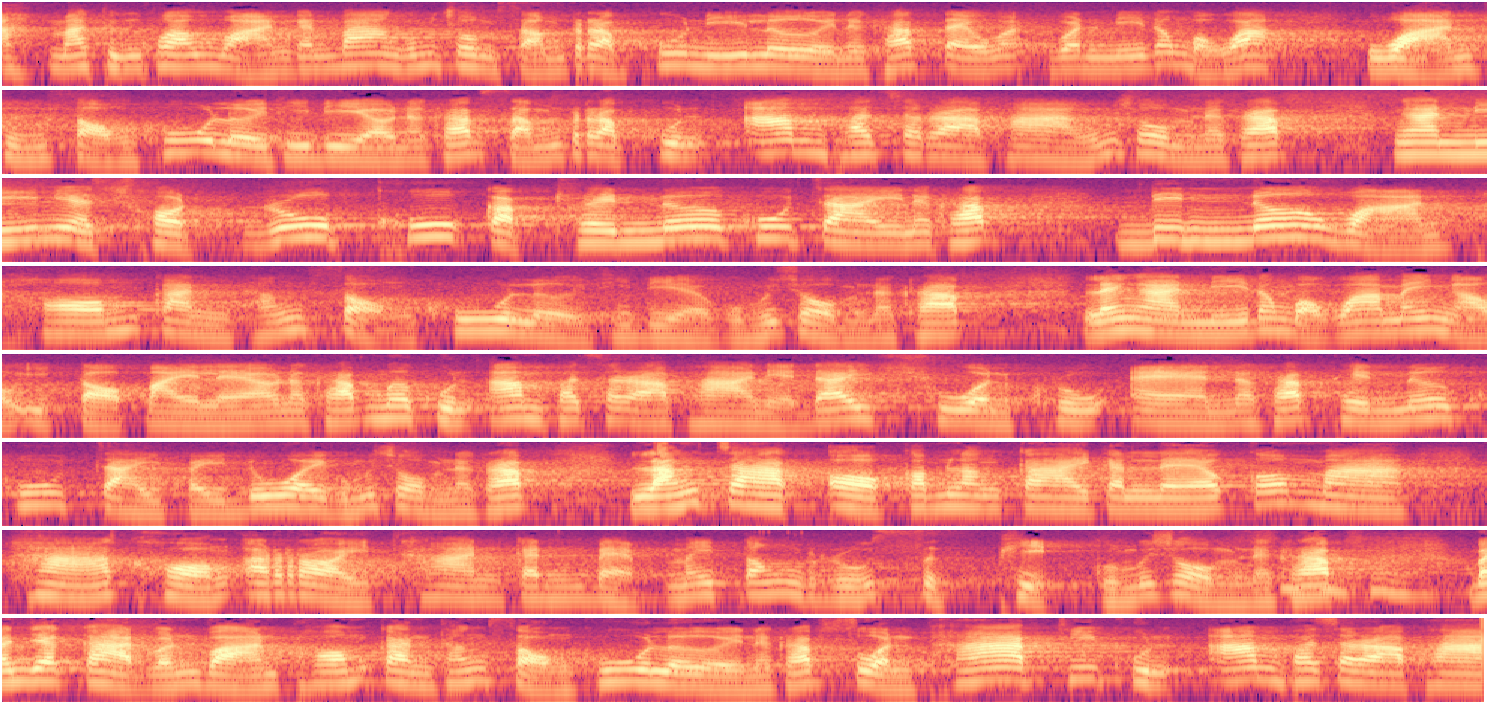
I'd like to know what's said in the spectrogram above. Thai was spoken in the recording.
อะมาถึงความหวานกันบ้างคุณผู้ชมสำหรับคู่นี้เลยนะครับ แต่วันนี้ต้องบอกว่าหวานถึง 2 คู่เลยทีเดียวนะครับสำหรับคุณอ้ำพัชราภาคุณผู้ชมนะครับ งานนี้เนี่ยช็อตรูปคู่กับเทรนเนอร์คู่ใจนะครับ ดินเนอร์หวานพร้อมกันทั้ง2คู่เลยทีเดียวคุณผู้ชมนะครับ และงานนี้ต้องบอกว่าไม่เหงาอีกต่อไปแล้วนะครับ เมื่อคุณอ้ำพัชราภาเนี่ยได้ชวนครูแอนนะครับเทรนเนอร์คู่ใจไปด้วยคุณผู้ชมนะครับ หลังจากออกกำลังกายกันแล้วก็มาหาของอร่อยทานกันแบบไม่ต้องรู้สึกผิดคุณผู้ชมนะครับ บรรยากาศหวานๆพร้อมกันทั้งสองคู่เลยนะครับ ส่วนภาพที่คุณอ้ำพัชราภา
